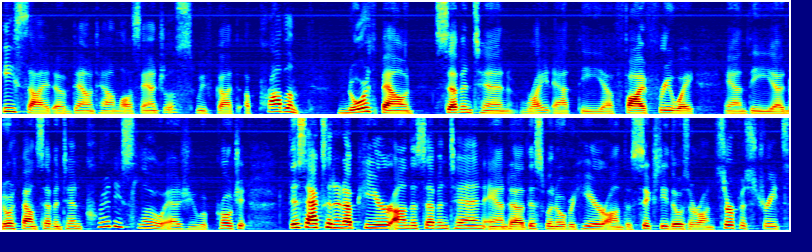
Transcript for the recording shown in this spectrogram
east side of downtown Los Angeles. We've got a problem northbound 710 right at the uh, 5 freeway and the uh, northbound 710 pretty slow as you approach it. This accident up here on the 710 and uh, this one over here on the 60, those are on surface streets.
